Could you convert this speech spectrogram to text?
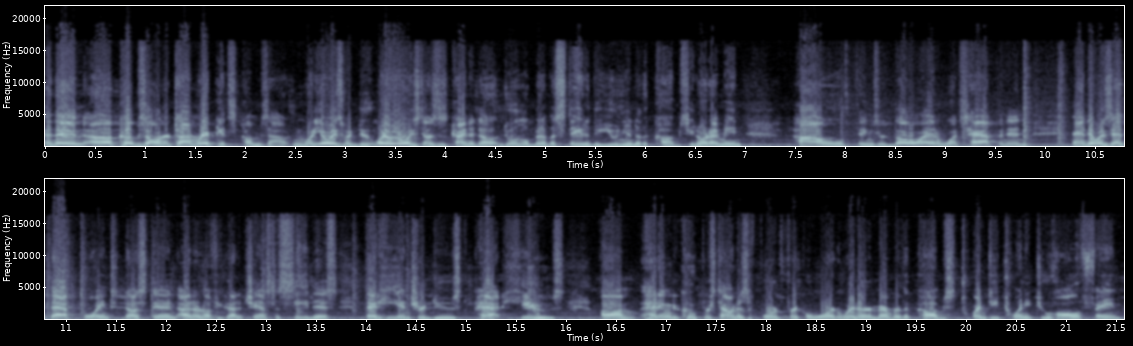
And then uh, Cubs owner Tom Ricketts comes out. And what he always would do, what he always does is kind of do, do a little bit of a state of the union of the Cubs. You know what I mean? How things are going, what's happening And it was at that point, Dustin, I don't know if you got a chance to see this, that he introduced Pat Hughes, um, heading to Cooperstown as a Ford Frick Award winner and a member of the Cubs 2022 Hall of Fame.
